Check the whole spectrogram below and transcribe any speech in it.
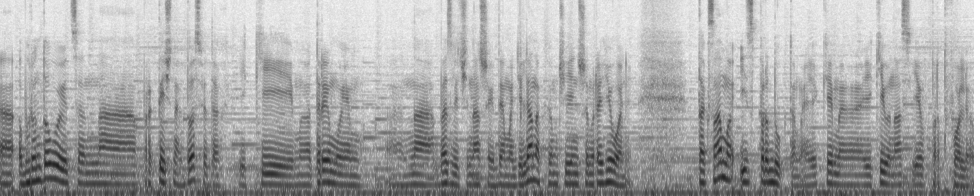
е, обґрунтовуються на практичних досвідах, які ми отримуємо на безлічі наших демоділянок в тому чи іншому регіоні. Так само і з продуктами, якими, які у нас є в портфоліо.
